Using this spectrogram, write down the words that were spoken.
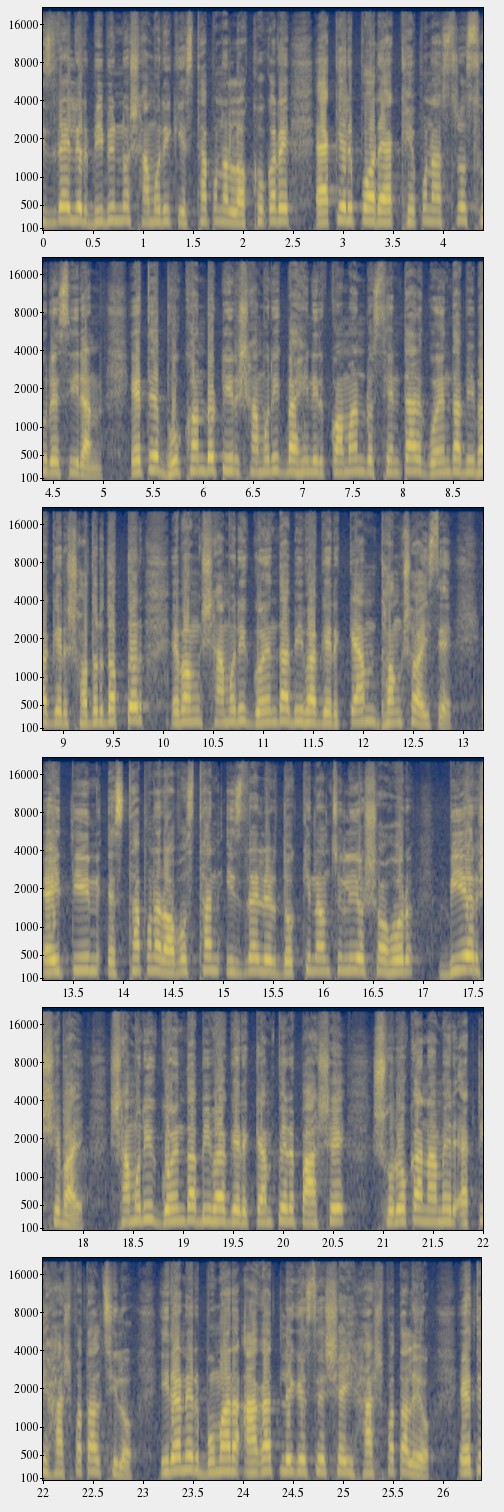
ইসরায়েলের বিভিন্ন সামরিক স্থাপনা লক্ষ্য করে একের পর এক ক্ষেপণাস্ত্র ছুড়েছে ইরান। এতে ভূখণ্ডটির সামরিক বাহিনীর কমান্ডো সেন্টার গোয়েন্দা বিভাগের সদর দপ্তর এবং সামরিক গোয়েন্দা বিভাগের ক্যাম্প ধ্বংস হয়েছে। এই তিন স্থাপনার অবস্থান ইসরায়েলের দক্ষিণাঞ্চলীয় শহর বিয়ের সেবায়। সামরিক গোয়েন্দা বিভাগের ক্যাম্পের পাশে সোরকা নামের একটি হাসপাতাল ছিল। ইরানের বোমার আঘাত লেগেছে সেই হাসপাতালেও। এতে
